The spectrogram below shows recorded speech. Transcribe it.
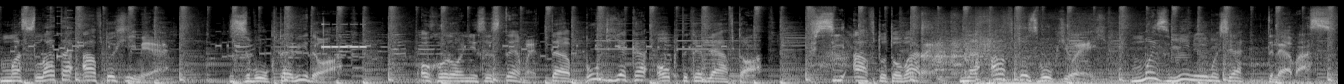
масла та автохімія, звук та відео, охоронні системи та будь-яка оптика для авто. Всі автотовари на «Автозвук.UA». Ми змінюємося для вас.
